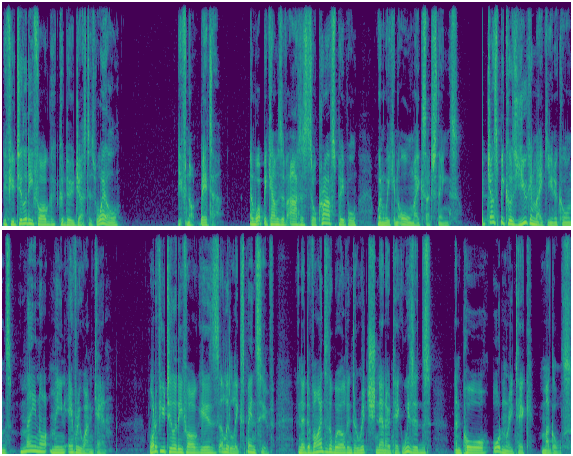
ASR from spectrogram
if utility fog could do just as well, if not better? And what becomes of artists or craftspeople when we can all make such things? But just because you can make unicorns may not mean everyone can. What if utility fog is a little expensive and it divides the world into rich nanotech wizards and poor, ordinary tech muggles?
